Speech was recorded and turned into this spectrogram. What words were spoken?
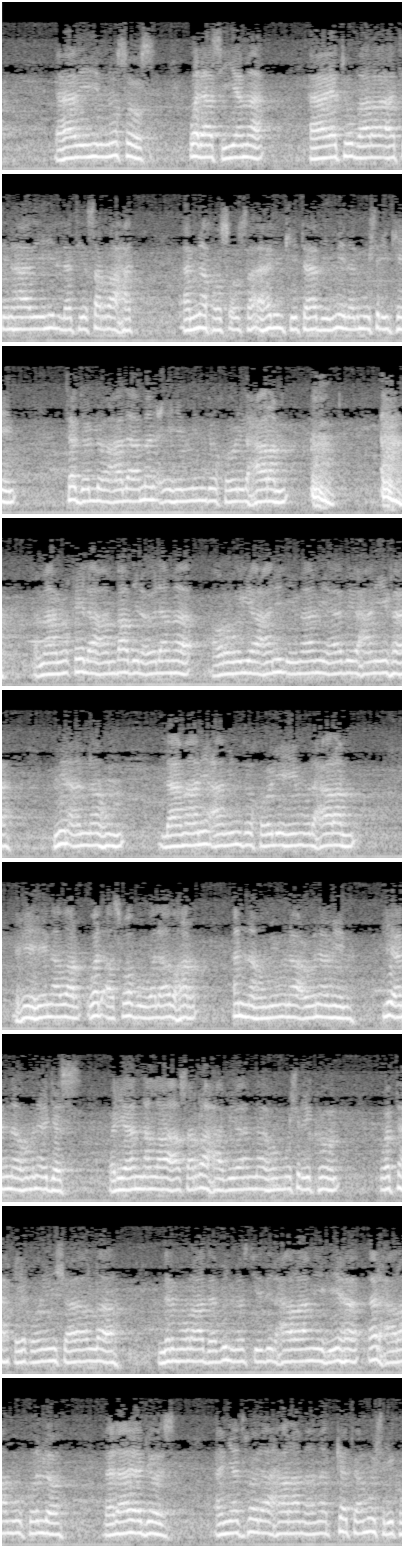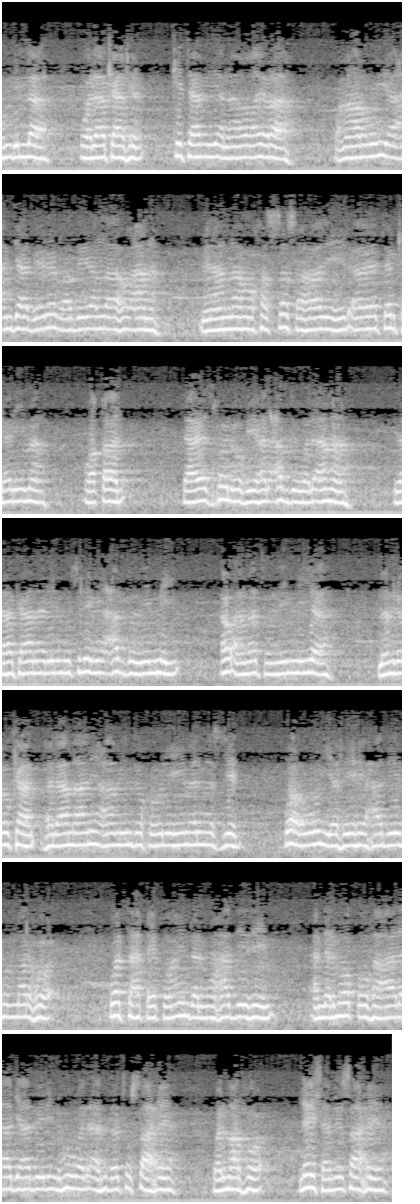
هذه النصوص ولا سيما آية براءة هذه التي صرحت أن خصوص أهل الكتاب من المشركين تدل على منعهم من دخول الحرم. كما نقل عن بعض العلماء وروي عن الإمام أبي حنيفة من أنهم لا مانع من دخولهم الحرم فيه نظر والأصوب والأظهر أنهم يمنعون منه لأنهم نجس ولأن الله صرح بأنهم مشركون والتحقيق إن شاء الله أن المراد بالمسجد الحرام فيها الحرم كله فلا يجوز. أن يدخل حرم مكة مشرك بالله ولا كافر كتابيا أو غيره. وما روي عن جابر رضي الله عنه من أنه خصص هذه الآية الكريمة وقال لا يدخل فيها العبد والأمة إذا كان للمسلم عبد ذمي أو أمة ذمية مملوكان فلا مانع من دخولهما المسجد. وروي فيه حديث مرفوع. والتحقيق عند المحدثين أن الموقوف على جابر هو الأثبت الصحيح والمرفوع ليس بصحيح.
